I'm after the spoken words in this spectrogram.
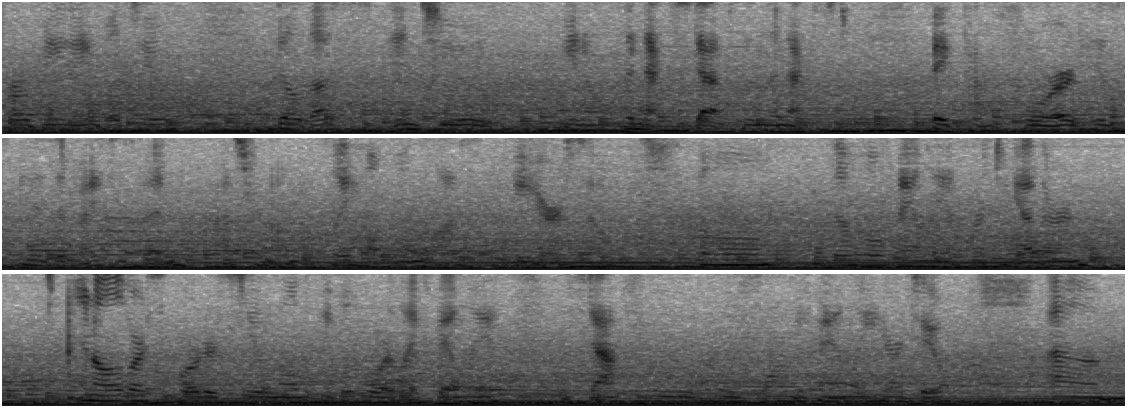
for being able to build us into you know the next steps and the next big path forward. His his advice has been astronomically helpful in the last few years so the whole the whole family have worked together and, and all of our supporters too and all the people who are like family the staff who, who formed a family here too. Um,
